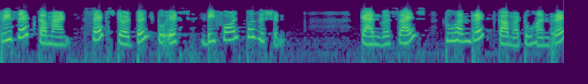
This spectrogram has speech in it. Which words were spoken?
Reset command sets turtle to its default position. Canvas size 200, 200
